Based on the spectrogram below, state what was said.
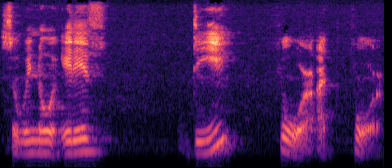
So we know it is D, 4 at 4.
